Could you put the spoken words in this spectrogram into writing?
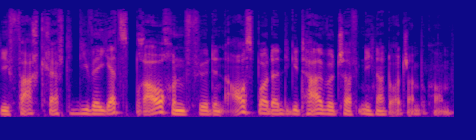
die Fachkräfte, die wir jetzt brauchen für den Ausbau der Digitalwirtschaft, nicht nach Deutschland bekommen.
